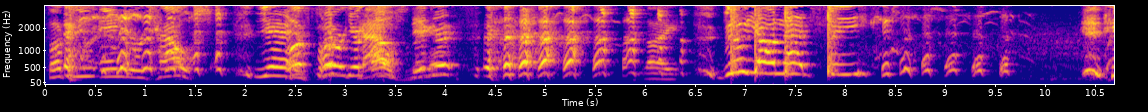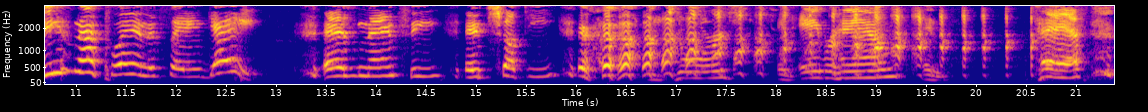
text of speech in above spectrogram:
Fuck you and your couch. Yeah, Fuck fuck, your your, couch, couch, nigga. Like, Do y'all not see? He's not playing the same game as Nancy and Chucky. and George and Abraham and Taft and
